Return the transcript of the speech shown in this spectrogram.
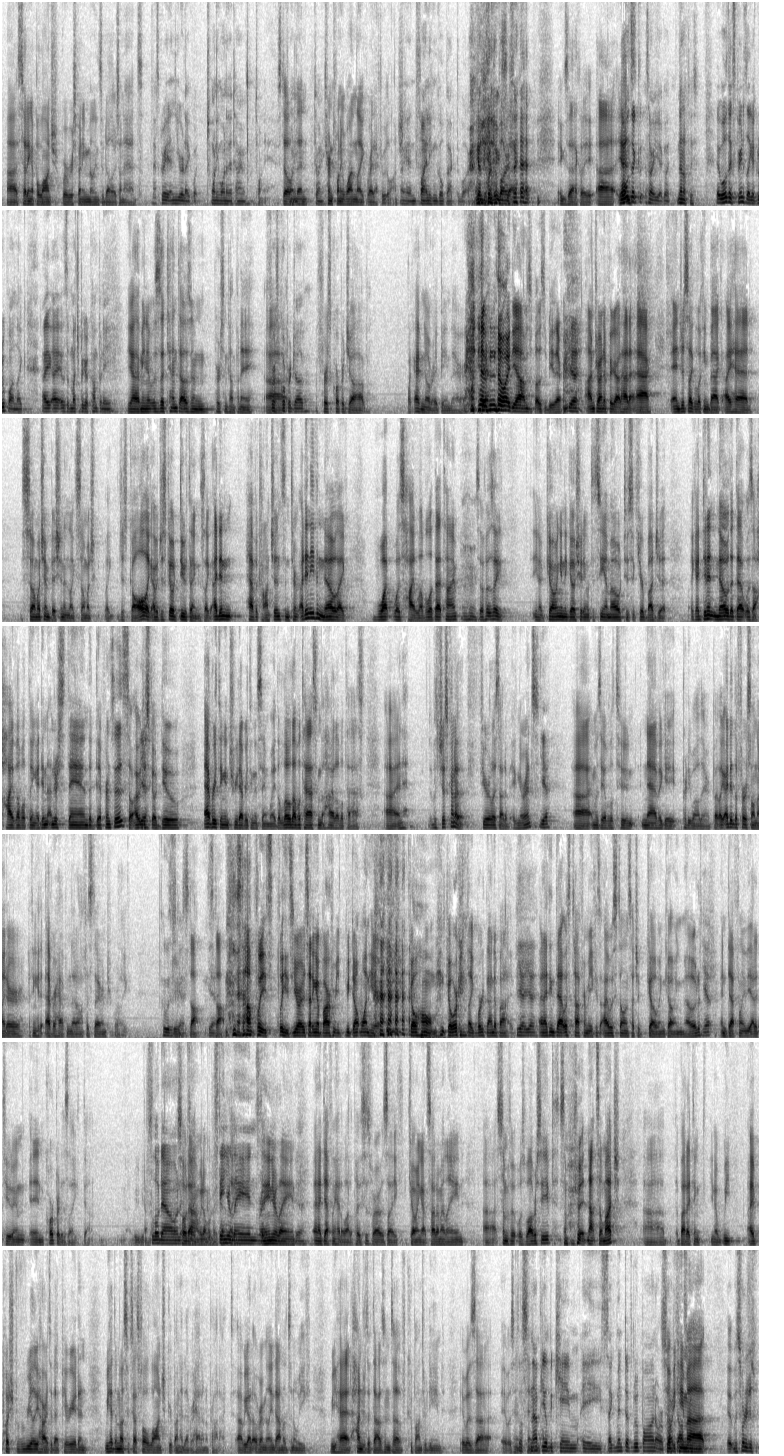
uh, setting up a launch where we were spending millions of dollars on ads. That's great. And you're like what 21 at the time. 20 still, 20, and then 20. turned 21 like right after we launched. Okay, and finally you can go back to the bar. Go to the bars. exactly. exactly. Uh, what yeah, was the, sorry, yeah, go ahead. no, no, please. What was the experience like at Groupon? Like, I, I, it was a much bigger company. Yeah, I mean, it was a 10,000 person company. First uh, corporate job. First corporate job. Like, I have no right being there. I have no idea how I'm supposed to be there. Yeah. I'm trying to figure out how to act. And just like looking back, I had so much ambition and like so much like just gall. Like, I would just go do things. Like, I didn't have a conscience in terms, I didn't even know like what was high level at that time. Mm-hmm. So if it was like you know, going and negotiating with the CMO to secure budget. Like I didn't know that that was a high level thing. I didn't understand the differences, so I would Yeah. just go do everything and treat everything the same way, the low level task and the high level task, uh, and it was just kind of fearless out of ignorance Yeah. Uh, and was able to navigate pretty well there. But like I did the first all nighter I think had ever happened in that office there, and people were like, Who is this "Dude, guy? stop, Yeah. stop, stop, please, please! You are setting a bar we, we don't want here. Go home, go work like work nine to five. Yeah, yeah. And I think that was tough for me because I was still in such a going, going mode. Yep. And definitely the attitude in, in corporate is like, don't, we, we don't Slow down. slow down. like, we don't work like stay in that. your Like, lane. Stay right? in your lane. Yeah. And I definitely had a lot of places where I was like going outside of my lane. Uh, some of it was well received, some of it not so much. Uh, but I think you know we I pushed really hard through that period, and we had the most successful launch Groupon had ever had on a product. Uh, we got over a million downloads in a week. We had hundreds of thousands of coupons redeemed. It was uh, it was So insane Snapdeal became a segment of Groupon or a So it became offering? uh, it was sort of just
